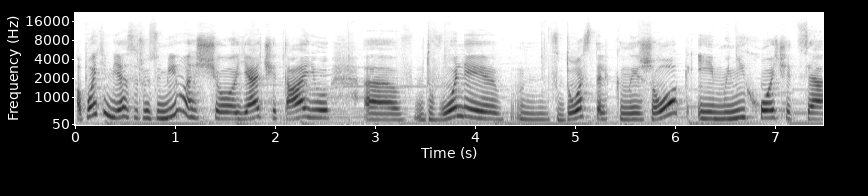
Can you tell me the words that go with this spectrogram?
А потім я зрозуміла, що я читаю е, доволі вдосталь книжок, і мені хочеться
